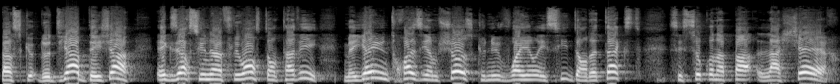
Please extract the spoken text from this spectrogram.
Parce que le diable déjà exerce une influence dans ta vie. Mais il y a une troisième chose que nous voyons ici dans le texte. C'est ce qu'on appelle la chair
